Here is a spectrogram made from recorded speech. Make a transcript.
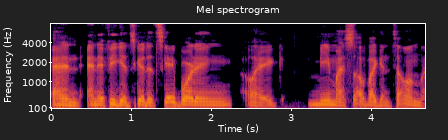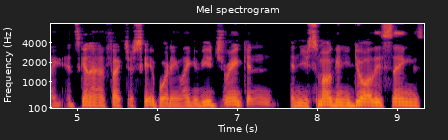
and and if he gets good at skateboarding like me myself i can tell him like it's gonna affect your skateboarding like if you drink and and you smoke and you do all these things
